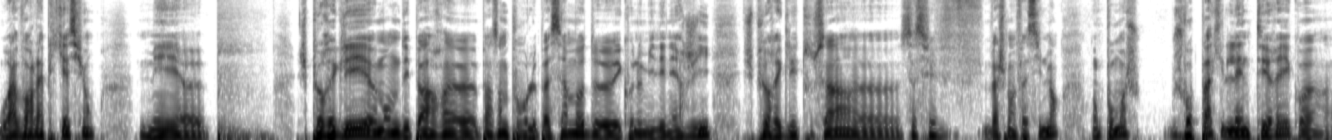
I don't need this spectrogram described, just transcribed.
ou avoir l'application. Mais euh, je peux régler euh, mon départ, euh, par exemple, pour le passer en mode euh, économie d'énergie. Je peux régler tout ça. ça se fait vachement facilement. Donc pour moi, je, je vois pas l'intérêt, quoi.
